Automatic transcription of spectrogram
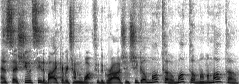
And so she would see the bike every time we walked through the garage and she'd go, Moto, Moto, Mama Moto.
